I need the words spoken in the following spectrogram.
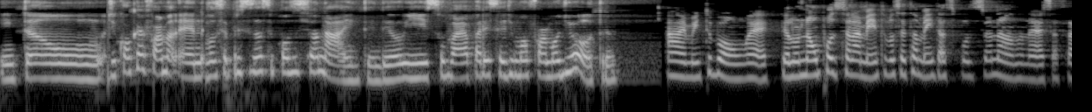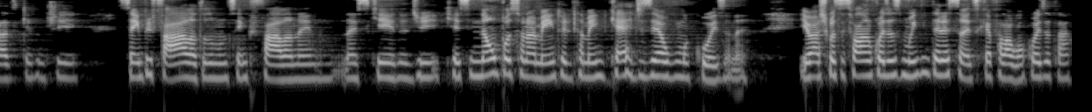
Então, de qualquer forma, é, você precisa se posicionar, entendeu? E isso vai aparecer de uma forma ou de outra. Ai, muito bom. É, pelo não posicionamento, você também está se posicionando, né? Essa frase que a gente sempre fala, todo mundo sempre fala, né, na esquerda, de que esse não posicionamento, ele também quer dizer alguma coisa, né? E eu acho que vocês falaram coisas muito interessantes. Quer falar alguma coisa, tá?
